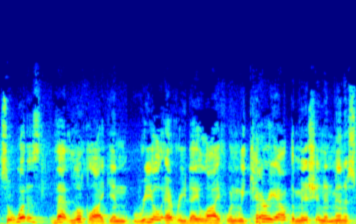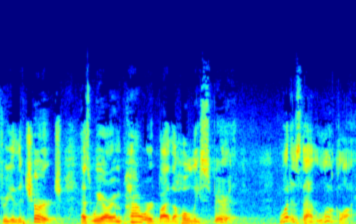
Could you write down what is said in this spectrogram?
So, what does that look like in real everyday life when we carry out the mission and ministry of the church as we are empowered by the Holy Spirit? What does that look like?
